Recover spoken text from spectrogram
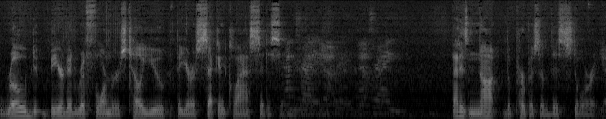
robed, bearded reformers tell you that you're a second-class citizen. That's right. That's right. That is not the purpose of this story. Yeah.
